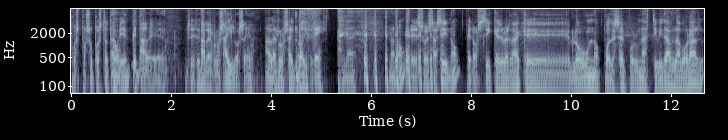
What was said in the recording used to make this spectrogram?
Pues por supuesto también. ¿Qué tal? eh? A ver los hilos, ¿eh? A ver los hilos. Doy fe. No, no, eso es así, ¿no? Pero sí que es verdad que lo uno puede ser por una actividad laboral.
